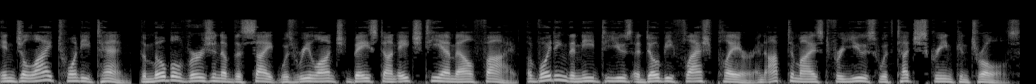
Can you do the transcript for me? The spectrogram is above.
In July 2010, the mobile version of the site was relaunched based on HTML5, avoiding the need to use Adobe Flash Player and optimized for use with touchscreen controls.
